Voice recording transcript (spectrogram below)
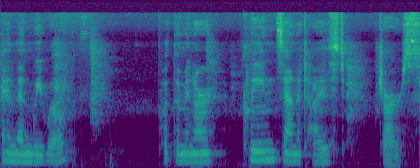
And then we will put them in our clean sanitized jars.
